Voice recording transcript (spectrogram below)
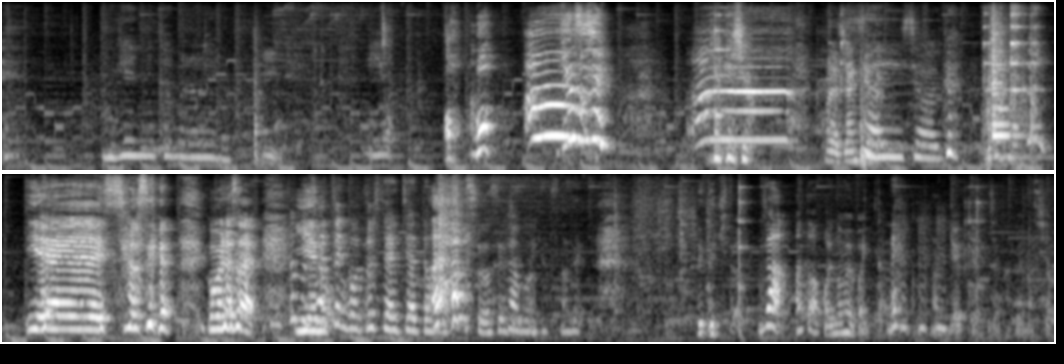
え無限に食べられる。いい。ねいいよ。あああーじゃんけんしようこれはじゃんけんだ。最初はグー。イエーイ。すいません。ごめんなさい。多分さっちゃんが落としたやつやと思う。すいません。多分。すいません出てきた。じゃああとはこれ飲めばいいかね。オッケーオッケー。じゃあ食べましょう。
